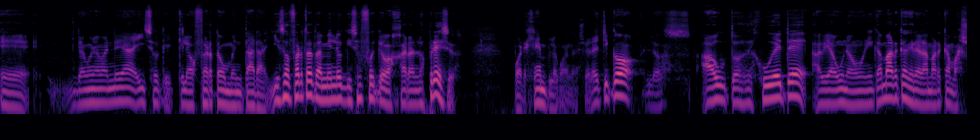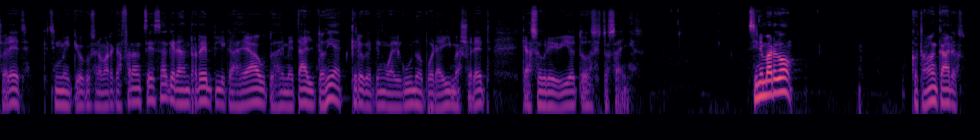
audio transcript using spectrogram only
eh, de alguna manera hizo que, que la oferta aumentara. Y esa oferta también lo que hizo fue que bajaran los precios. Por ejemplo, cuando yo era chico, los autos de juguete había una única marca que era la marca Mayoret, que si no me equivoco es una marca francesa, que eran réplicas de autos de metal. Todavía creo que tengo alguno por ahí, Mayoret, que ha sobrevivido todos estos años. Sin embargo, costaban caros.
